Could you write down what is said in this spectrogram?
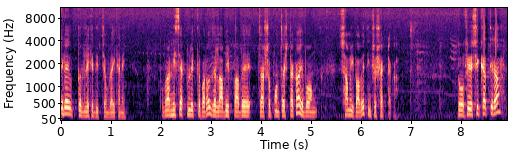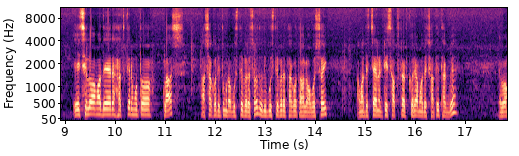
এটাই উত্তর লিখে দিচ্ছি আমরা এখানেই। তোমরা নিচে একটু লিখতে পারো যে, লাবিব পাবে চারশো পঞ্চাশ টাকা এবং স্বামী পাবে তিনশো ষাট টাকা। তো প্রিয় শিক্ষার্থীরা, এই ছিল আমাদের আজকের মতো ক্লাস। আশা করি তোমরা বুঝতে পেরেছ। যদি বুঝতে পেরে থাকো তাহলে অবশ্যই আমাদের চ্যানেলটি সাবস্ক্রাইব করে আমাদের সাথে থাকবে। এবং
